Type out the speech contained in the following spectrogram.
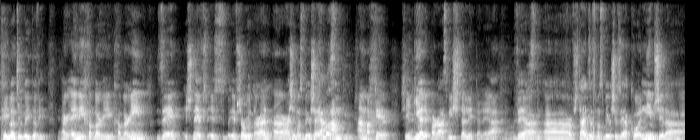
חילות של בית דוד. הראיני חברין, חברין זה שני אפ- אפשרויות. הר- הרש"י מסביר שהיה עם, אחר שהגיע לפרס והשתלט עליה, והרב שטיינזרץ מסביר שזה הכהנים של ה...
